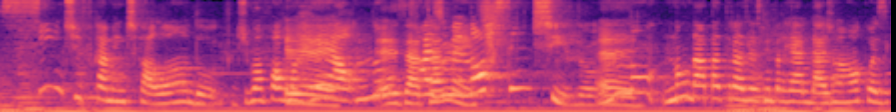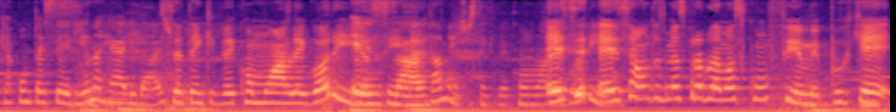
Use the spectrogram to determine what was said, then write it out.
cientificamente falando, de uma forma É, real, não faz o exatamente. menor sentido. É. Não, não dá pra trazer assim pra realidade, não é uma coisa que aconteceria na realidade. Você tem que ver como uma alegoria, assim, né? Exatamente, você tem que ver como uma Esse, alegoria. esse é um dos meus problemas com o filme, porque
